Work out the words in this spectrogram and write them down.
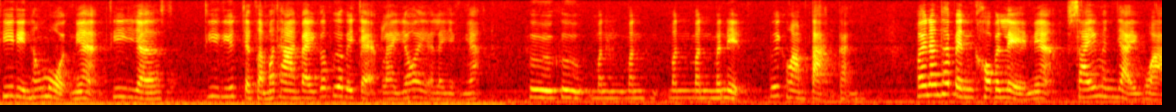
ที่ดินทั้งหมดเนี่ยที่จะที่ยึดจากสัมปทานไปก็เพื่อไปแจกรายย่อยอะไรอย่างเงี้ย คือคือมันมันมันมันมันเนตด้วยความต่างกัน เพราะฉะนั้นถ้าเป็นคอร์เปอเรทเนี่ยไซส์มันใหญ่กว่า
